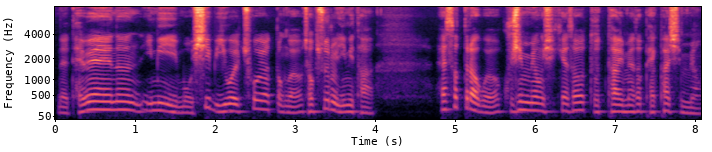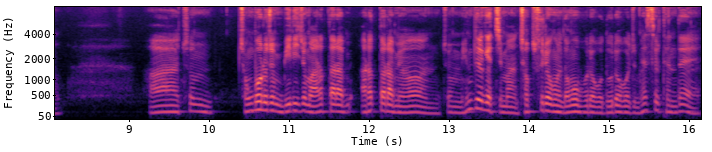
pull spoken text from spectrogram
네, 대회는 이미 뭐 12월 초였던가요? 접수를 이미 다 했었더라고요. 90명씩 해서 두 타임 해서 180명. 아, 좀 정보를 좀 미리 좀 알았더라, 알았더라면 좀 힘들겠지만 접수령을 넘어보려고 노력을 좀 했을 텐데,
